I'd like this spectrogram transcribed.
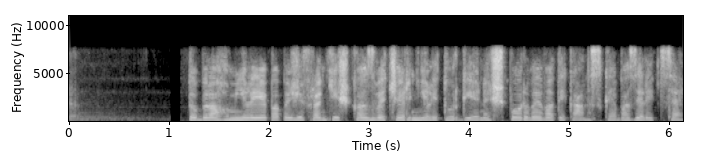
e. To byla homílie papeže Františka z večerní liturgie Nešpor ve vatikánské bazilice.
